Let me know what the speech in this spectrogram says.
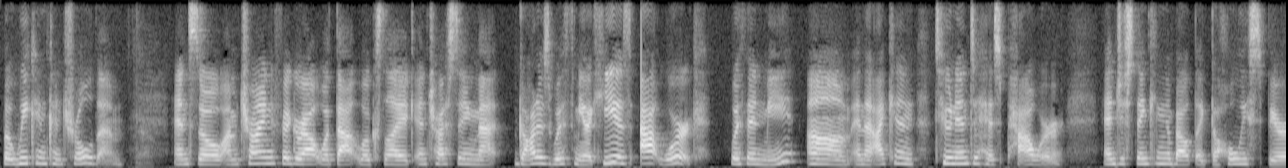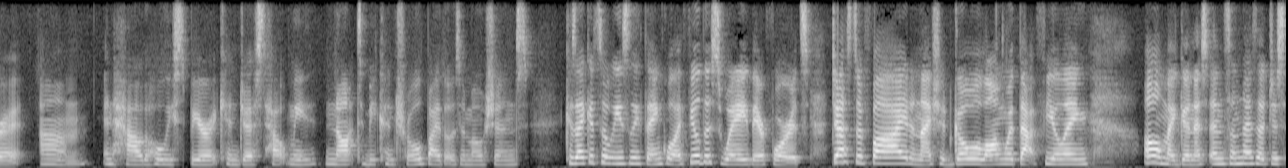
but we can control them. And so I'm trying to figure out what that looks like and trusting that God is with me. Like He is at work within me, um, and that I can tune into His power and just thinking about like the Holy Spirit um, and how the Holy Spirit can just help me not to be controlled by those emotions. Because I could so easily think, well, I feel this way, therefore it's justified and I should go along with that feeling. Oh my goodness. And sometimes that just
